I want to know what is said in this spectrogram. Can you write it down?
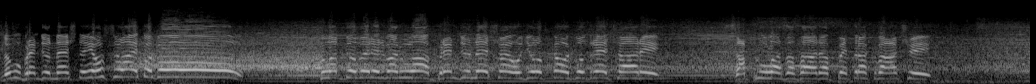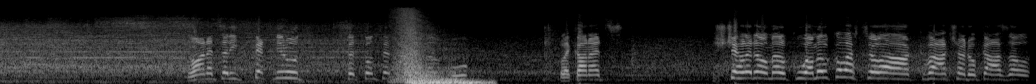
Znovu Brandon Nash. To je jeho střela, je to gól! Kladno vede 2-0. Brandon Nash a oddělovka od modré čáry. Zaplula za záda Petra Kváči. No a necelých pět minut před koncem Melku. Plekanec ještě hledal Melku a Melkova střela Kváča dokázal.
